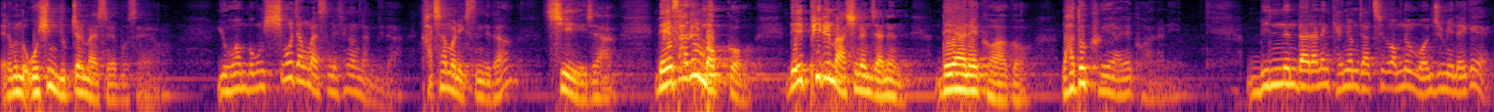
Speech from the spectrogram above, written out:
여러분 56절 말씀을 보세요. 요한복음 15장 말씀이 생각납니다. 같이 한번 읽습니다. 시작. 내 살을 먹고 내 피를 마시는 자는 내 안에 거하고 나도 그의 안에 거하나니. 믿는다라는 개념 자체가 없는 원주민에게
